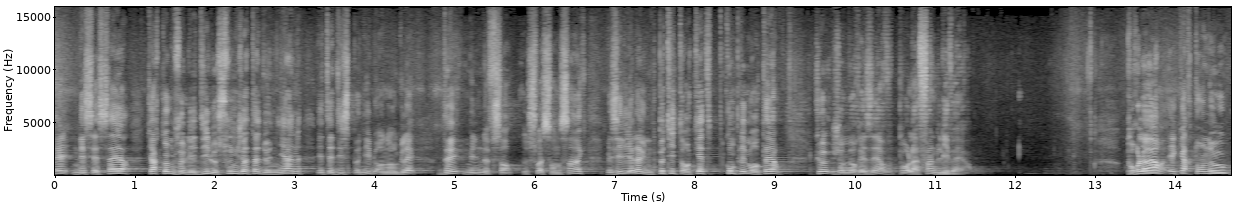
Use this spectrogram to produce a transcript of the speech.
est nécessaire, car comme je l'ai dit, le Sunjata de Nian était disponible en anglais dès 1965, mais il y a là une petite enquête complémentaire que je me réserve pour la fin de l'hiver. Pour l'heure, écartons-nous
